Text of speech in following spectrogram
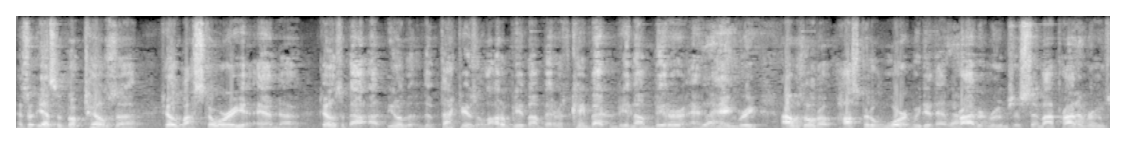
and so yes, the book tells uh, tells my story and. Uh, tells about uh, you know the, the fact is a lot of Vietnam veterans came back from Vietnam bitter and angry. I was on a hospital ward. We didn't have private rooms or semi-private rooms.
